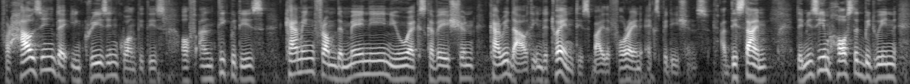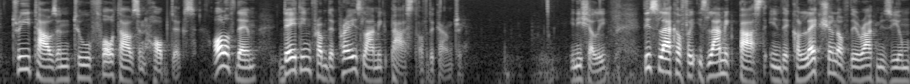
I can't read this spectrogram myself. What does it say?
for housing the increasing quantities of antiquities coming from the many new excavations carried out in the 20s by the foreign expeditions. At this time, the museum hosted between 3,000 to 4,000 objects, all of them dating from the pre-Islamic past of the country. Initially, this lack of Islamic past in the collection of the Iraq Museum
